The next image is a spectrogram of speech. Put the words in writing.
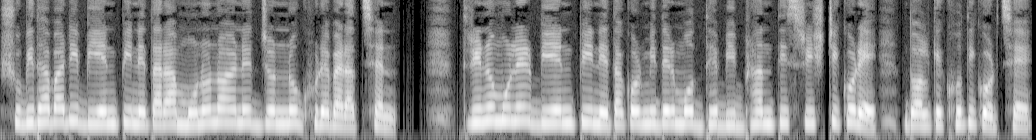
সুবিধাবাড়ি বিএনপি নেতারা মনোনয়নের জন্য ঘুরে বেড়াচ্ছেন। তৃণমূলের বিএনপি নেতাকর্মীদের মধ্যে বিভ্রান্তি সৃষ্টি করে দলকে ক্ষতি করছে।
